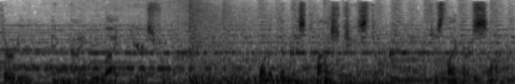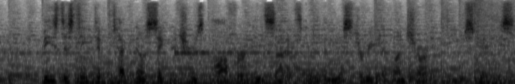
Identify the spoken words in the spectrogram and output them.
30 and 90 light years from Earth. One of them is Class G star, just like our Sun. These distinctive techno-signatures offer insights into the mystery of uncharted deep space.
